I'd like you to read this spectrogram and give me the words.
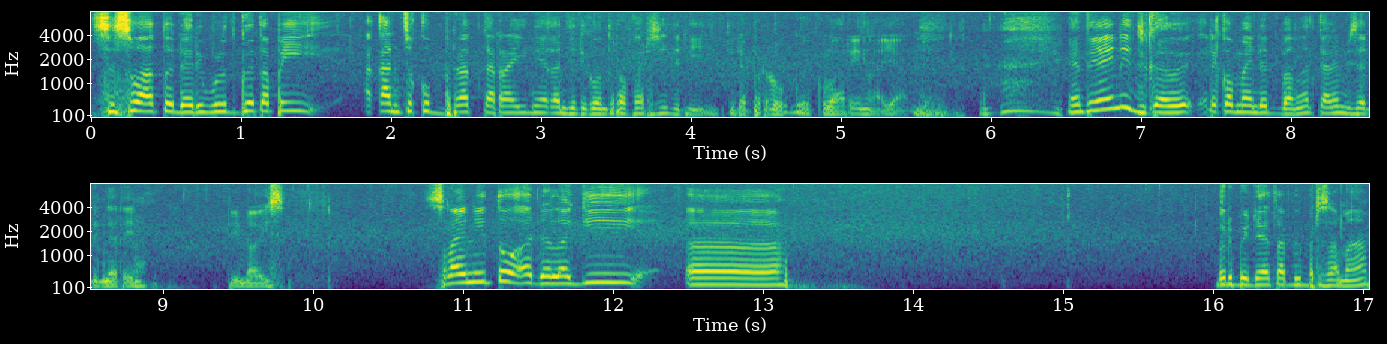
sesuatu dari mulut gue tapi akan cukup berat karena ini akan jadi kontroversi jadi tidak perlu gue keluarin lah ya. Intinya ini juga recommended banget kalian bisa dengerin di noise. Selain itu ada lagi uh, berbeda tapi bersama.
